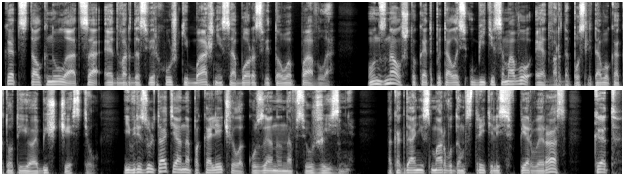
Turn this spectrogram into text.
Кэт столкнула отца Эдварда с верхушки башни собора святого Павла. Он знал, что Кэт пыталась убить и самого Эдварда после того, как тот ее обесчестил, и в результате она покалечила кузена на всю жизнь. А когда они с Марвудом встретились в первый раз, Кэт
